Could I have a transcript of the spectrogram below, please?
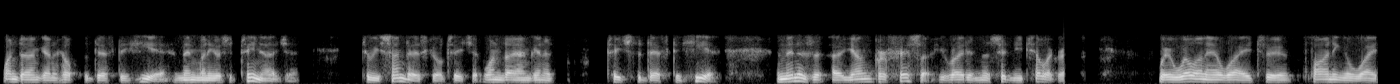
one day I'm going to help the deaf to hear." And then when he was a teenager, to his Sunday school teacher, one day I'm going to teach the deaf to hear. And then, as a, a young professor, he wrote in the Sydney Telegraph, We're well on our way to finding a way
